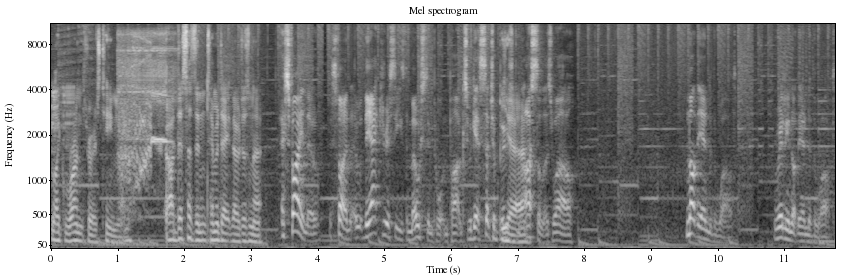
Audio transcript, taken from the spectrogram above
like, run through his team then. God, this has Intimidate though, doesn't it? It's fine though. It's fine. The accuracy is the most important part because we get such a boost Yeah. in muscle as well. Not the end of the world. Really, not the end of the world.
